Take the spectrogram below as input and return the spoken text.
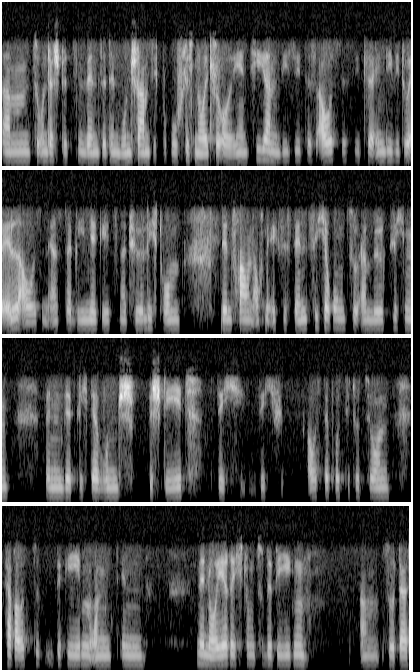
ähm, zu unterstützen, wenn sie den Wunsch haben, sich beruflich neu zu orientieren. Wie sieht das aus? Das sieht sehr individuell aus. In erster Linie geht es natürlich darum, den Frauen auch eine Existenzsicherung zu ermöglichen, wenn wirklich der Wunsch besteht, sich, sich aus der Prostitution herauszubegeben und in eine neue Richtung zu bewegen, ähm, sodass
